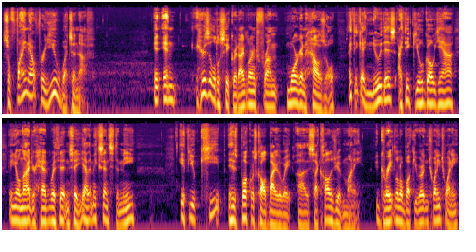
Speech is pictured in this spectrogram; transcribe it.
So find out for you what's enough. And, and here's a little secret I learned from Morgan Housel. I think I knew this. I think you'll go, yeah, and you'll nod your head with it and say, yeah, that makes sense to me. If you keep, his book was called, by the way, uh, The Psychology of Money. A great little book. He wrote in 2020.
